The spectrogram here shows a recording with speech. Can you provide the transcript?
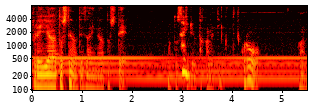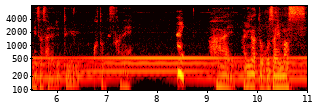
プレイヤーとしてのデザイナーとしてもっとスキルを高めていくってところを、まあ、目指されるということですかね。はい。はい。ありがとうございます。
